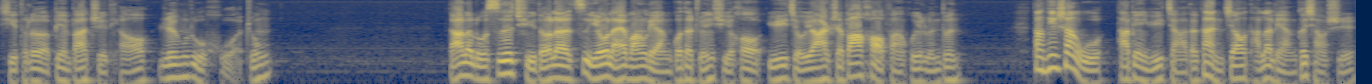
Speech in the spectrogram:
希特勒便把纸条扔入火中。达勒鲁斯取得了自由来往两国的准许后，于九月二十八号返回伦敦。当天上午，他便与贾德干交谈了两个小时。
